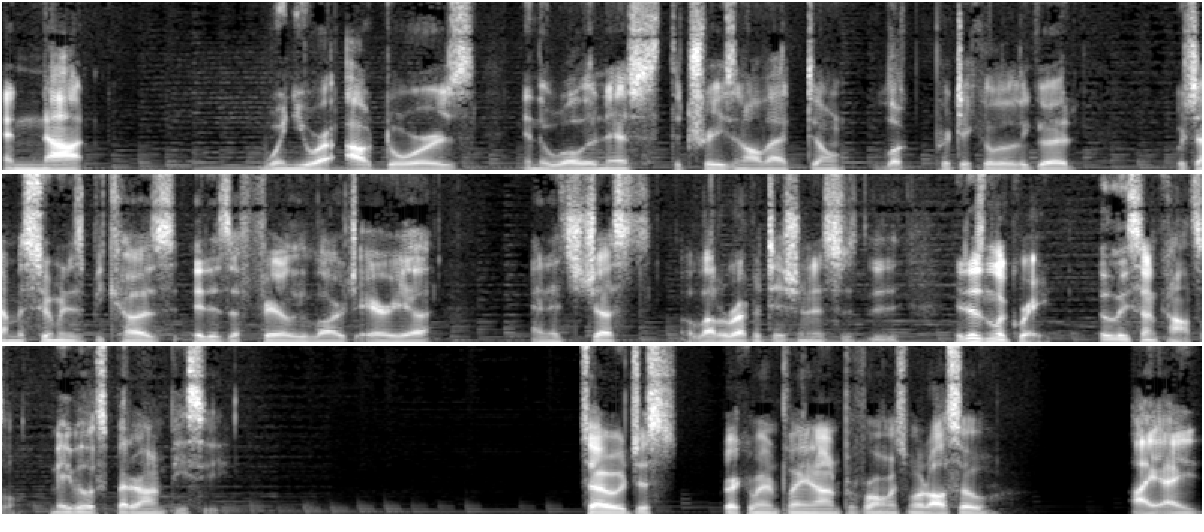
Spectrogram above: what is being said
and not when you are outdoors in the wilderness. The trees and all that don't look particularly good, which I'm assuming is because it is a fairly large area and it's just a lot of repetition. It's just, it doesn't look great, at least on console. Maybe it looks better on PC. So I would just recommend playing on performance mode. Also, I, I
